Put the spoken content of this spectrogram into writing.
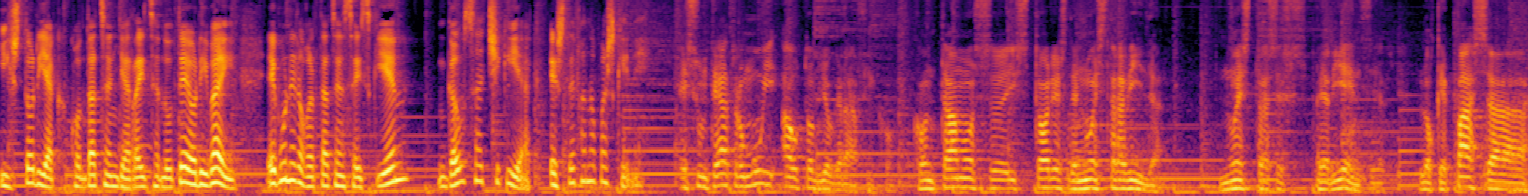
historiak kontatzen jarraitzen dute hori bai, egunero gertatzen zaizkien, gauza txikiak, Stefano Paskini. Es un teatro muy autobiográfico. Contamos uh, historias de nuestra vida, nuestras experiencias, lo que pasa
